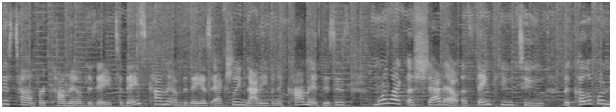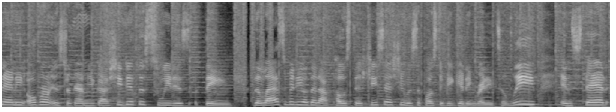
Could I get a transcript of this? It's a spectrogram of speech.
It is time for comment of the day. Today's comment of the day is actually not even a comment. This is more like a shout out, a thank you to the colorful nanny over on Instagram. You guys, she did the sweetest thing. The last video that I posted, she said she was supposed to be getting ready to leave. Instead,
